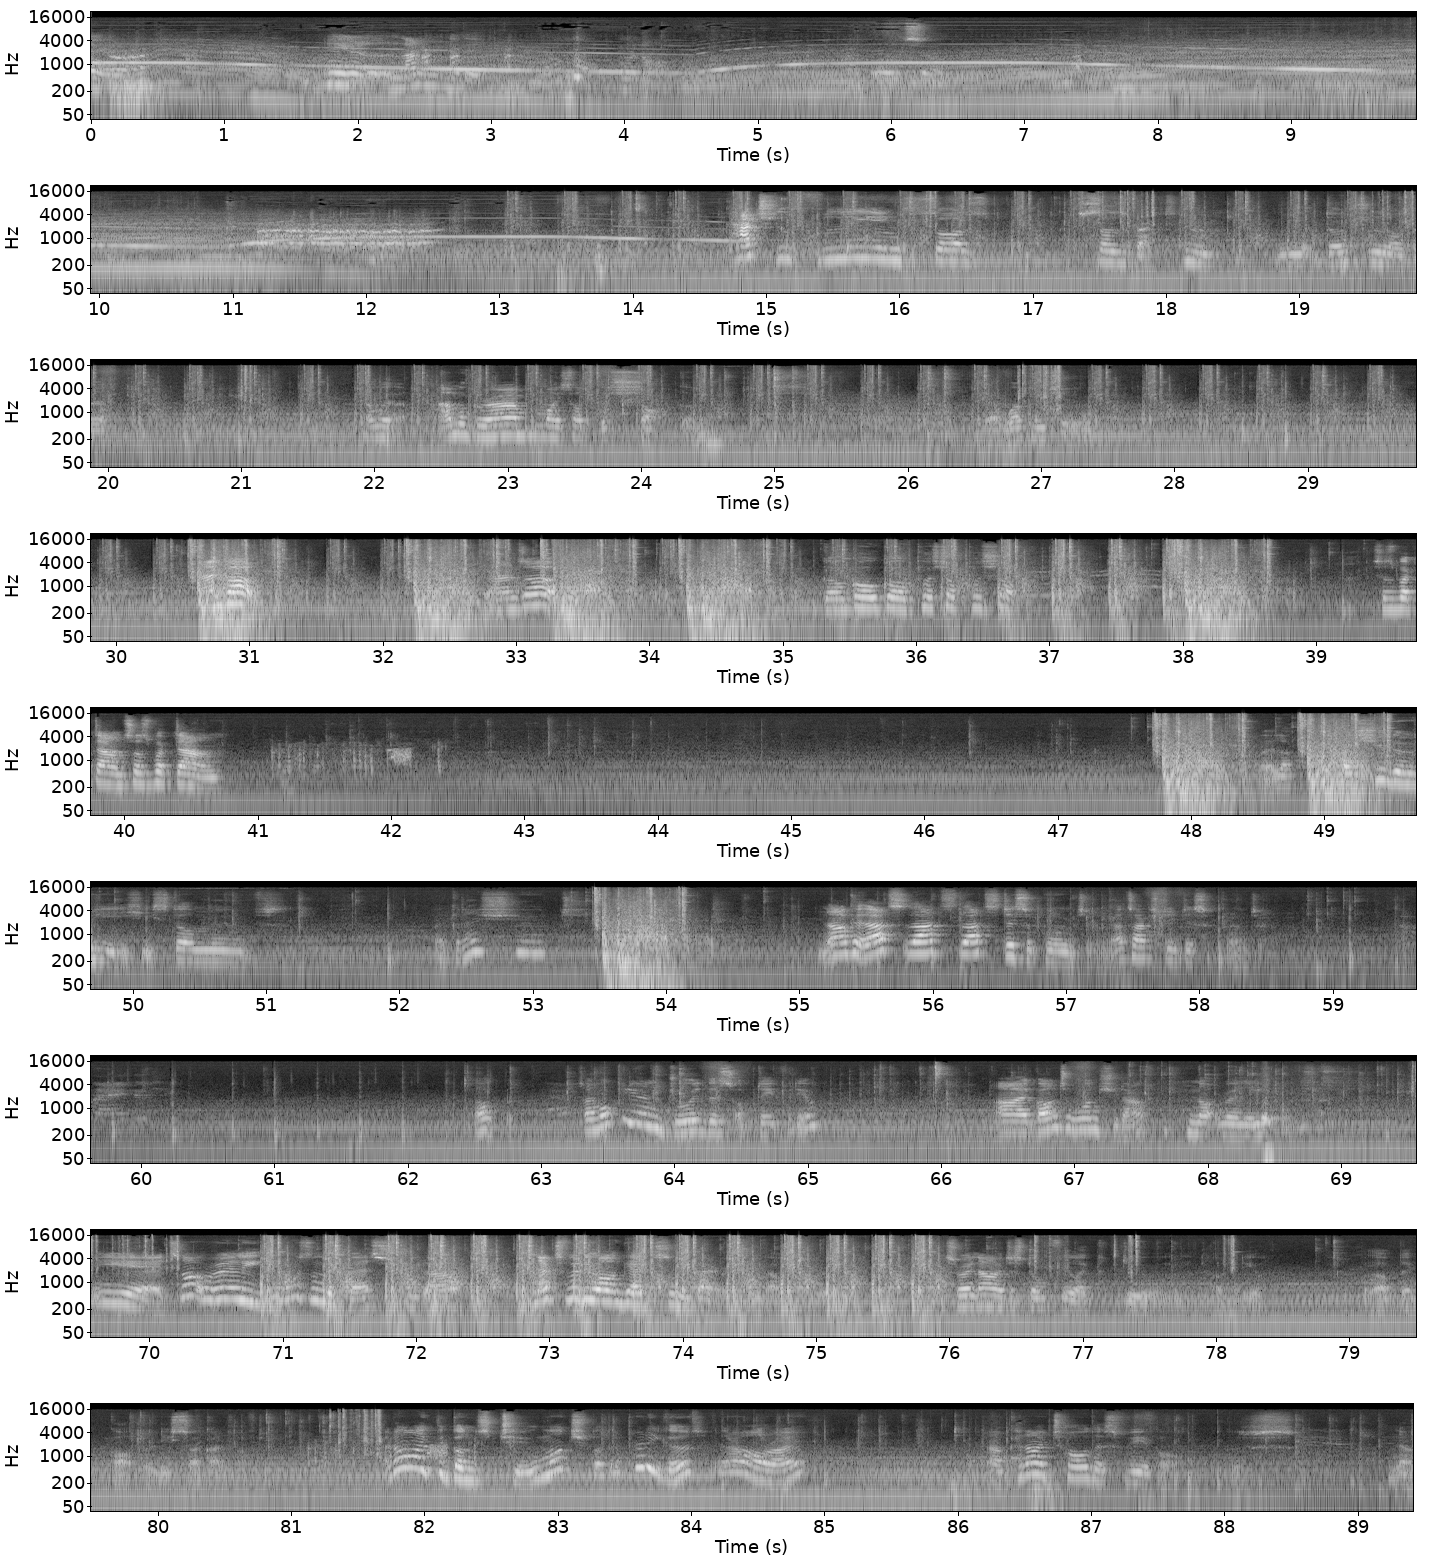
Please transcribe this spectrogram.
It landed. Or not. Also. Catch the fleeing sus suspect. Hmm. Don't you love it? I'm gonna, I'm gonna grab myself the shotgun. Yeah, weapon two. Hands up! Hands up! Go, go, go. Push up, push up. Suspect down, suspect down. Wait, look. If I shoot him, he, he still moves. Can I shoot? No, okay, that's that's that's disappointing. That's actually disappointing. Oh, so I hope you enjoyed this update video. I got into one shootout. Not really. Yeah, it's not really. It wasn't the best shootout. Next video, I'll get some better shootouts. Really. So right now, I just don't feel like doing a video. But the update got released, so I kind of have to. I don't like the guns too much, but they're pretty good. They're all right. Now, can I tow this vehicle? No.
